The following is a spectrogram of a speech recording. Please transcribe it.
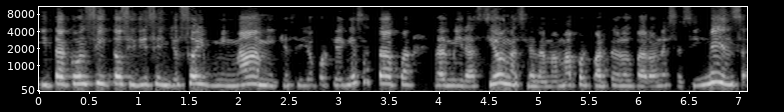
y, taconcitos y dicen yo soy mi mami, qué sé yo, porque en esa etapa la admiración hacia la mamá por parte de los varones es inmensa.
